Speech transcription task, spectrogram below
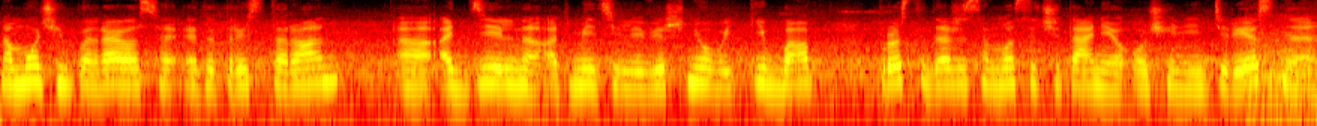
Нам очень понравился этот ресторан. А, отдельно отметили вишневый кебаб. Просто даже само сочетание очень интересное.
